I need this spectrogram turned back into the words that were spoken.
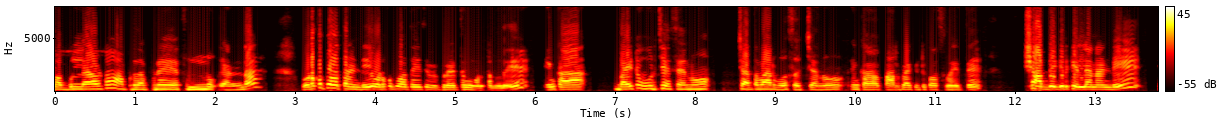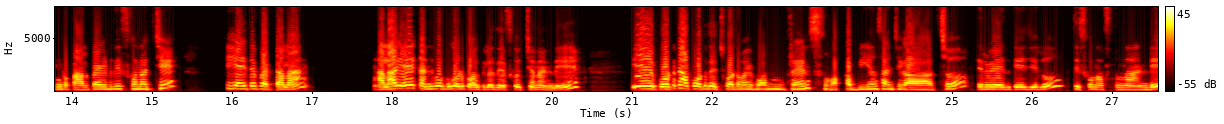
మబ్బులు లేవటం అప్పటిదప్పుడే ఫుల్ ఎండ ఉడకపోతండి ఉడకపోత అయితే విపరీతంగా ఉంటుంది. ఇంకా బయట ఊడ్చేసాను చెత్తవారు పోసి వచ్చాను. ఇంకా పాల ప్యాకెట్ కోసం అయితే షాప్ దగ్గరికి వెళ్ళానండి. ఇంకా పాల ప్యాకెట్ తీసుకొని వచ్చి టీ అయితే పెట్టాలా. అలాగే కందిపప్పు కూడా పావు కిలో తీసుకొచ్చానండి. ఏ పూటకి ఆ పూట తెచ్చుకోవటం అయిపోతుంది ఫ్రెండ్స్ ఒక్క బియ్యం సంచి కావచ్చు ఇరవై ఐదు కేజీలు తీసుకొని వస్తున్నా అండి.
